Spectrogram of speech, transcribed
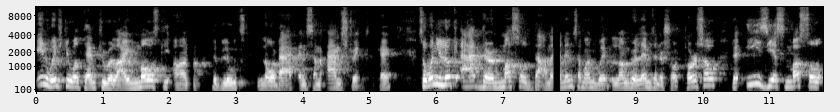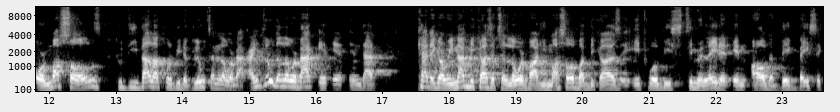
in which they will tend to rely mostly on the glutes, lower back, and some hamstrings. Okay. So when you look at their muscle dominance, someone with longer limbs and a short torso, the easiest muscle or muscles to develop will be the glutes and lower back. I include the lower back in, in, in that category, not because it's a lower body muscle, but because it will be stimulated in all the big basic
